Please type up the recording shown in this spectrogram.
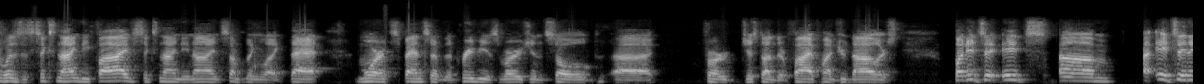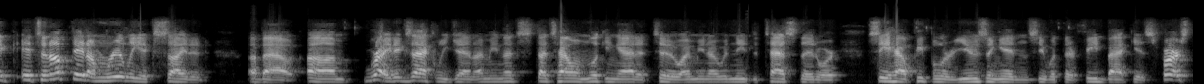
was it 695 699 something like that more expensive the previous version sold uh, for just under $500 but it's a, it's um it's an it's an update I'm really excited about. Um, right, exactly, Jen. I mean, that's that's how I'm looking at it too. I mean, I would need to test it or see how people are using it and see what their feedback is first.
